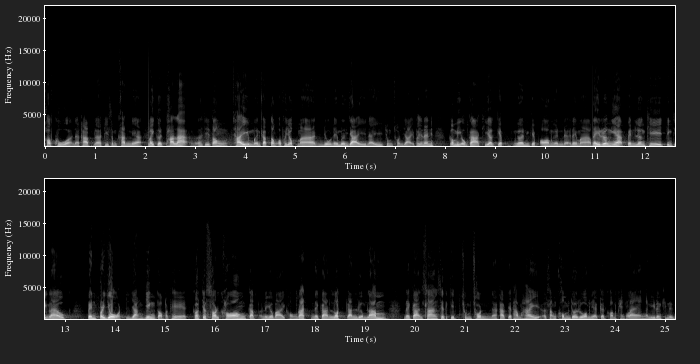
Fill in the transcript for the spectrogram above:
ครอบครัวนะครับและที่สำคัญเนี่ยไม่เกิดภาระที่ต้องใช้เหมือนกับต้องอพยพมาอยู่ในเมืองใหญ่ในชุมชนใหญ่ เพราะฉะนั้นก็มีโอกาสที่จะเก็บเงิน เก็บออมเงินได้ไดมาก ในเรื่องนี้เป็นเรื่องที่จริง ๆแล้วเป็นประโยชน์อย่างยิ่งต่อประเทศ ก็จะสอดคล้องกับนโยบายของรัฐในการลดการเหลื่อมล้ำในการสร้างเศรษฐกิจชุมชนนะครับ จะทำให้สังคมโดยรวมเนี่ยเกิดความแข็งแรง อันนี้เรื่องที่หนึ่ง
